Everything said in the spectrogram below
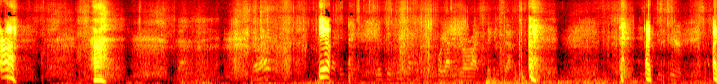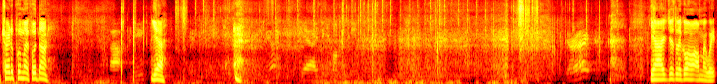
Ah! Ah. Yeah. Before you ask if you're all right, take it a step. I I try to put my foot down. Ah, knee? Yeah. Yeah, I think you bumped his knee. You all right? Yeah, I just let go of my weight.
